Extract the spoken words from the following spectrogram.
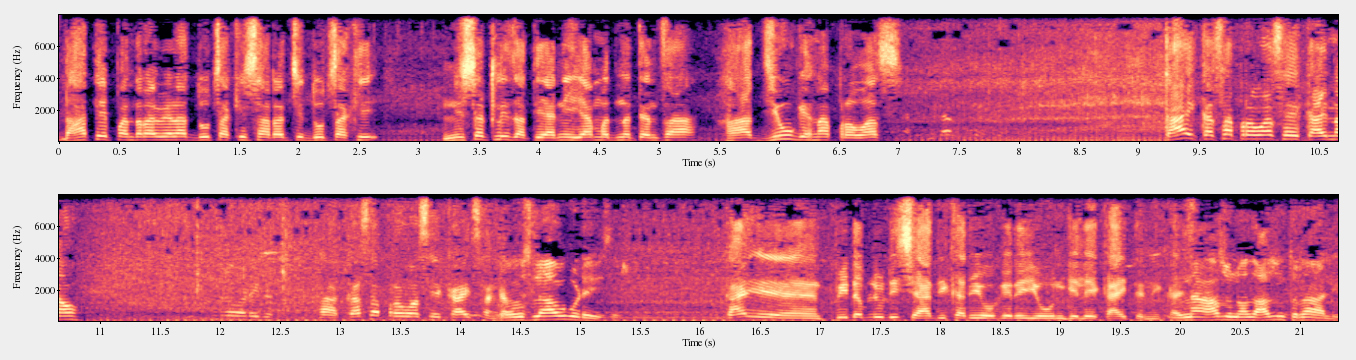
दहा ते पंधरा वेळा दुचाकी साराची दुचाकी निसटली जाते आणि यामधनं त्यांचा हा जीव घेणा प्रवास. काय कसा प्रवास आहे? काय नाव? हा कसा प्रवास आहे? काय सांगा प्रवेशला अवघड आहे सर. काय पीडब्ल्यू डी चे अधिकारी वगैरे येऊन गेले? काय त्यांनी काय ना अजून अजून तर नाही आले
